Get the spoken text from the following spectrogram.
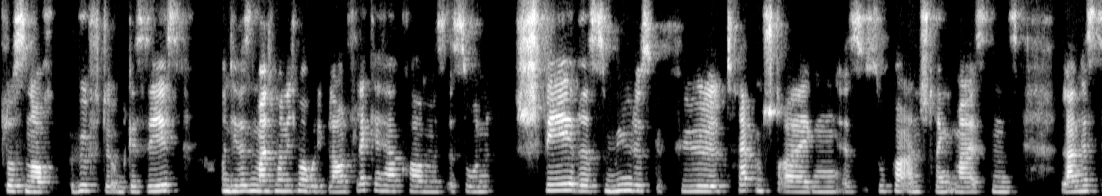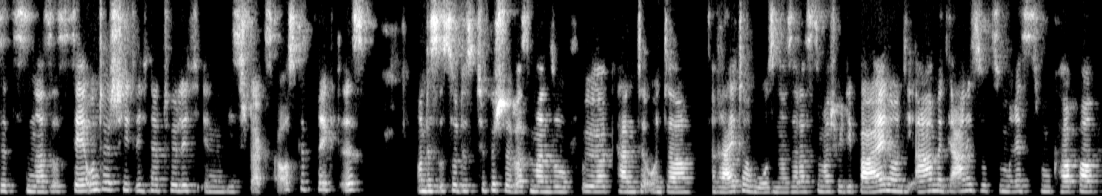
plus noch Hüfte und Gesäß. Und die wissen manchmal nicht mal, wo die blauen Flecke herkommen. Es ist so ein schweres, müdes Gefühl. Treppensteigen ist super anstrengend meistens. Langes Sitzen. Also es ist sehr unterschiedlich natürlich, in wie es stark ausgeprägt ist. Und das ist so das Typische, was man so früher kannte unter Reiterhosen. Also dass zum Beispiel die Beine und die Arme gar nicht so zum Rest vom Körper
